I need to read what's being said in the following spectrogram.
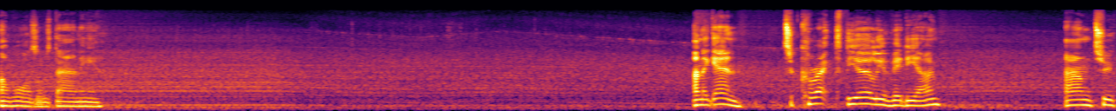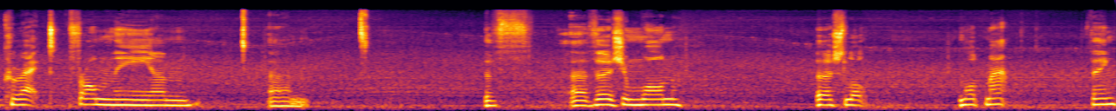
I was, I was down here. And again, to correct the earlier video, and to correct from the um, um, the uh, version 1 first look mod map thing,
